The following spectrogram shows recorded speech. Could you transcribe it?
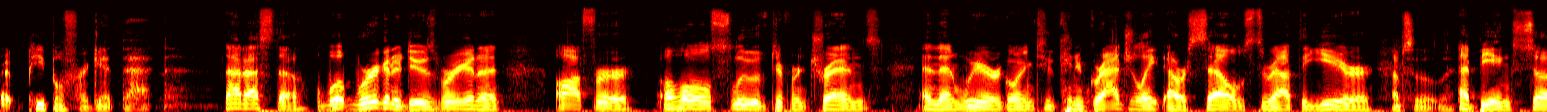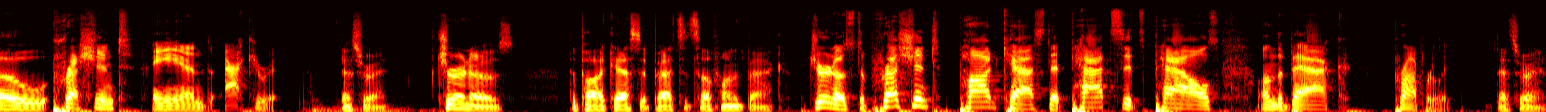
But people forget that. Not us, though. What we're going to do is we're going to offer a whole slew of different trends, and then we're going to congratulate ourselves throughout the year Absolutely. at being so prescient and accurate. That's right. Journos, the podcast that pats itself on its back. Journos, the prescient podcast that pats its pals on the back properly. That's right.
